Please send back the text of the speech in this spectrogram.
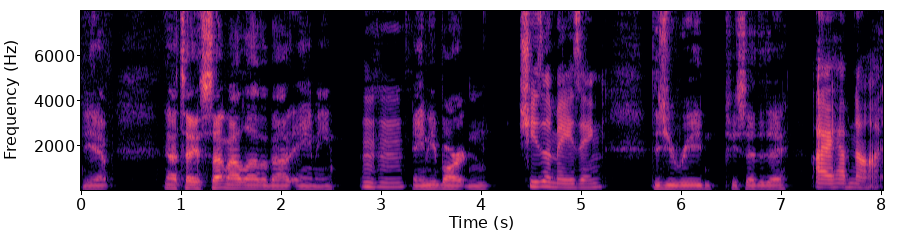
Yep. And I'll tell you something I love about Amy. Mm-hmm. Amy Barton. She's amazing. Did you read she said today? I have not.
